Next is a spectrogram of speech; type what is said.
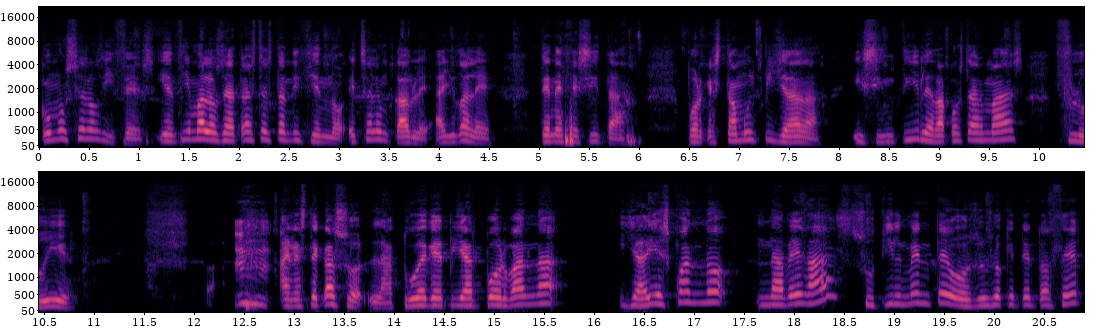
¿cómo se lo dices? Y encima los de atrás te están diciendo, échale un cable, ayúdale, te necesita, porque está muy pillada y sin ti le va a costar más fluir. En este caso la tuve que pillar por banda y ahí es cuando navegas sutilmente, o es lo que intento hacer,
